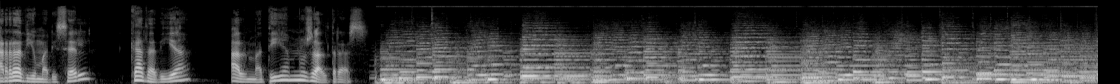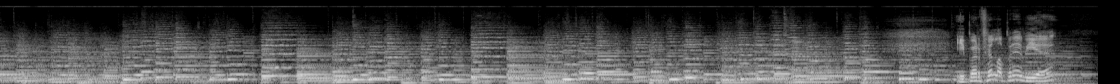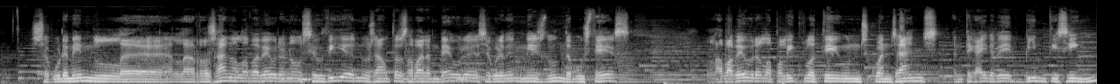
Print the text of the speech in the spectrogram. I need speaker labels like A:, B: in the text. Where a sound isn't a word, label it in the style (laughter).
A: A Ràdio Maricel, cada dia, al matí amb nosaltres.
B: I per fer la prèvia, segurament la, la Rosana la va veure en el seu dia, nosaltres la vàrem veure, segurament més d'un de vostès la va veure, la pel·lícula té uns quants anys, en té gairebé 25.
